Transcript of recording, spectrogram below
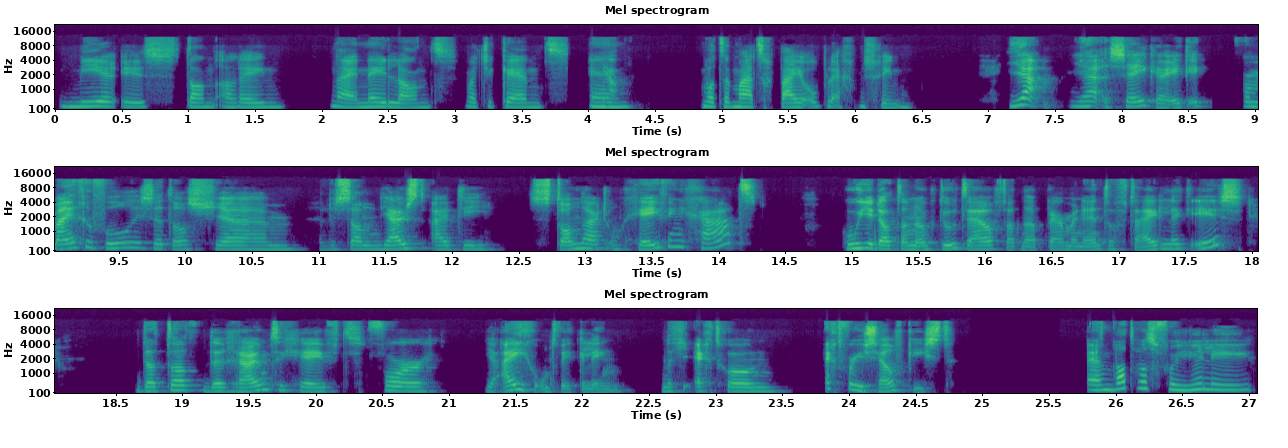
meer is dan alleen nou, Nederland, wat je kent en wat de maatschappij je oplegt misschien. Ja, ja zeker. Ik, ik, voor mijn gevoel is het als je ehm, dus dan juist uit die standaard omgeving gaat, hoe je dat dan ook doet, hè, of dat nou permanent of tijdelijk is, dat dat de ruimte geeft voor je eigen ontwikkeling. Dat je echt gewoon echt voor jezelf kiest. En wat was voor jullie,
